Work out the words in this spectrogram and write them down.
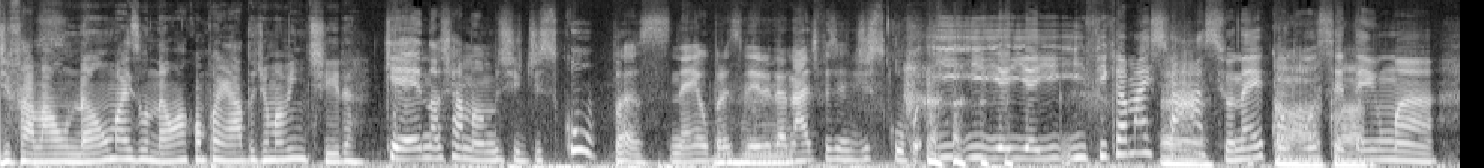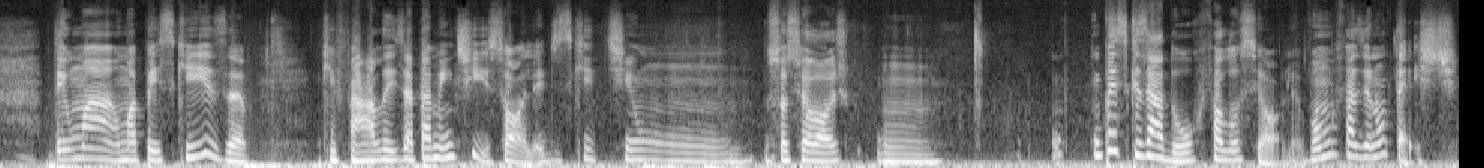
De falar um não, mas o não acompanhado de uma mentira. que é, nós chamamos de desculpas, né? O brasileiro é danado fazendo desculpa. E, e, e, aí- e fica mais É. fácil, né? Quando Ah, você claro. tem uma tem uma, uma pesquisa que fala exatamente isso. Olha, diz que tinha um sociológico, um, um pesquisador falou assim, olha, vamos fazer um teste.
